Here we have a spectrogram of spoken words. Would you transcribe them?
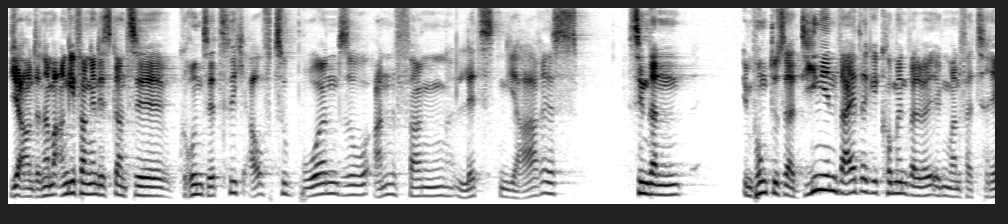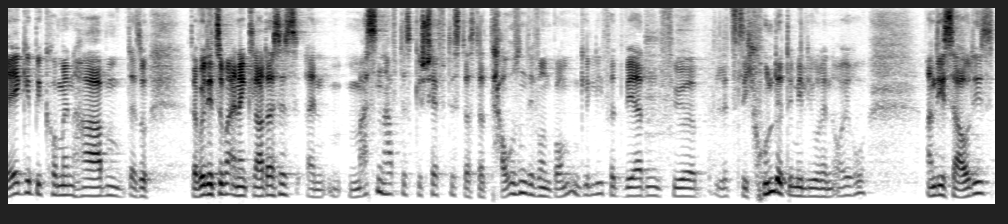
Ja, und dann haben wir angefangen, das Ganze grundsätzlich aufzubohren, so Anfang letzten Jahres. Sind dann im Punkto Sardinien weitergekommen, weil wir irgendwann Verträge bekommen haben. Also da wurde zum einen klar, dass es ein massenhaftes Geschäft ist, dass da Tausende von Bomben geliefert werden für letztlich hunderte Millionen Euro an die Saudis.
